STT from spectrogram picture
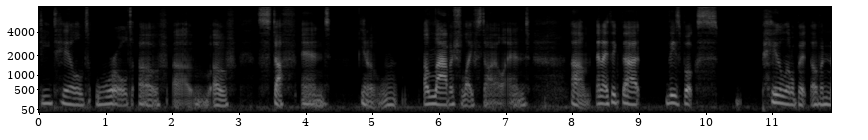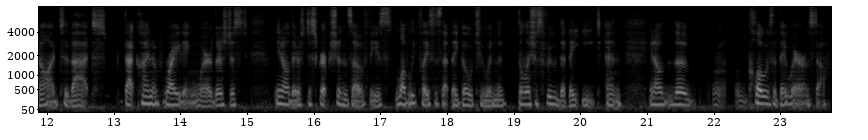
detailed world of, uh, of stuff and, you know, a lavish lifestyle. And, um, and I think that these books pay a little bit of a nod to that that kind of writing where there's just you know there's descriptions of these lovely places that they go to and the delicious food that they eat and you know the clothes that they wear and stuff.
